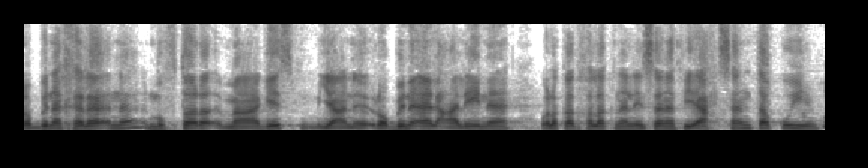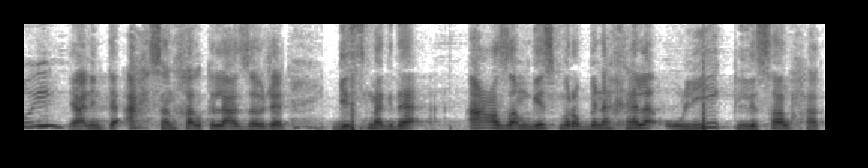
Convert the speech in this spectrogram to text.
ربنا خلقنا المفترض مع جسم يعني ربنا قال علينا ولقد خلقنا الإنسان في أحسن تقويم. يعني أنت أحسن خلق الله عز وجل. جسمك ده أعظم جسم ربنا خلقه ليك لصالحك.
